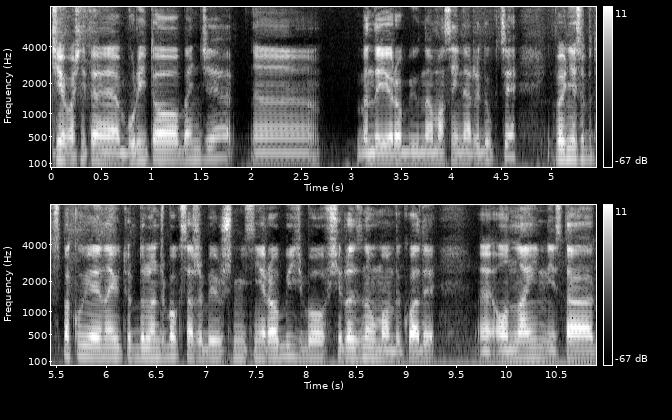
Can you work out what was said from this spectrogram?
Dzisiaj właśnie te burrito będzie. E, Będę je robił na masę i na redukcję. I pewnie sobie to spakuję na jutro do lunchboxa, żeby już nic nie robić, bo w środę znowu mam wykłady online. Jest tak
